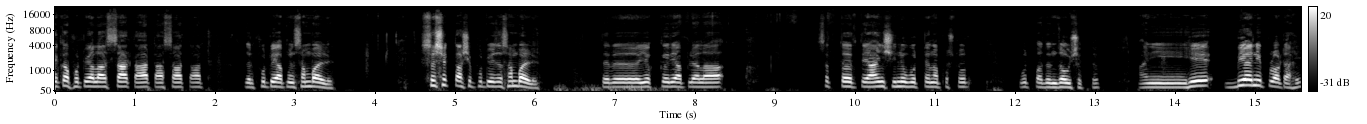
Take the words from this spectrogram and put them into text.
एका फुटव्याला सात आठ सात आठ जर फुटवे आपण सांभाळले सशक्त असे फुटवे जर सांभाळले तर एकरी आपल्याला सत्तर ते ऐंशी नव्वद टनापासून उत्पादन जाऊ शकतं. आणि हे बियाणे प्लॉट आहे.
